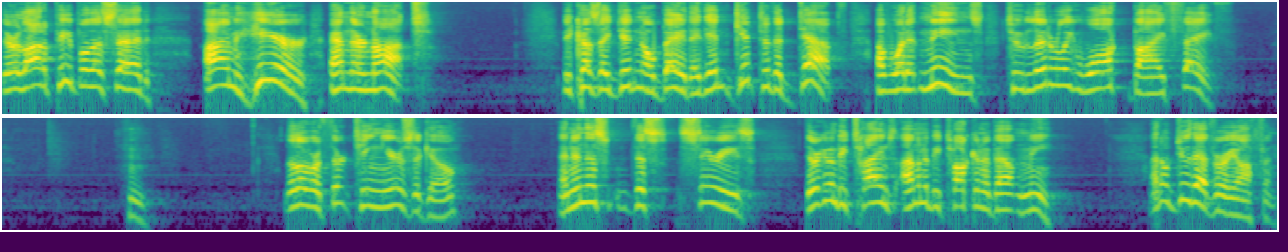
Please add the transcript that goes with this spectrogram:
There are a lot of people that said, I'm here, and they're not. Because they didn't obey. They didn't get to the depth of what it means to literally walk by faith. Hmm. A little over 13 years ago, and in this, this series, there are going to be times I'm going to be talking about me. I don't do that very often.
